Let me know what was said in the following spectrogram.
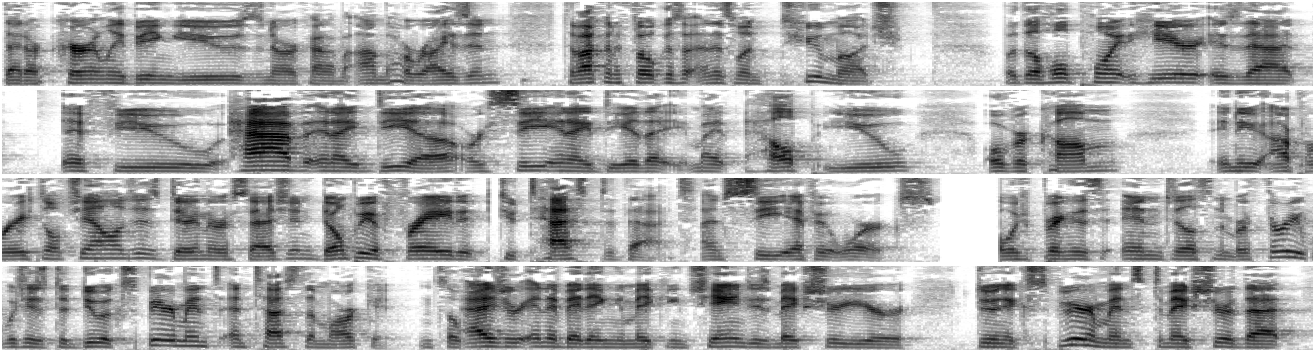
that are currently being used and are kind of on the horizon. So I'm not going to focus on this one too much. But the whole point here is that if you have an idea or see an idea that might help you overcome any operational challenges during the recession, don't be afraid to test that and see if it works. Which brings us into lesson number three, which is to do experiments and test the market. And so, as you're innovating and making changes, make sure you're doing experiments to make sure that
